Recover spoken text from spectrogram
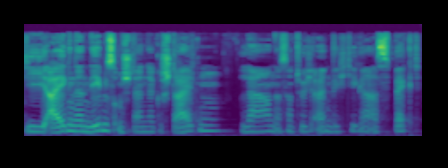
die eigenen Lebensumstände gestalten lernen, ist natürlich ein wichtiger Aspekt.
